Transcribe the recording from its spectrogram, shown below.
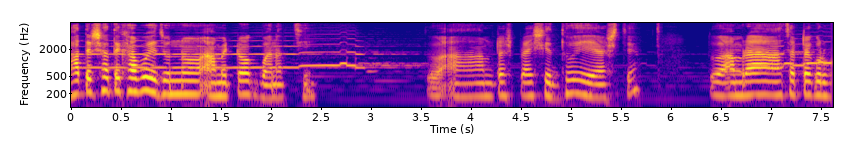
ভাতের সাথে খাব, এজন্য আমের টক বানাচ্ছি। তো আমটা প্রায় সেদ্ধ হয়ে আসছে। তো আমরা আচারটা করব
